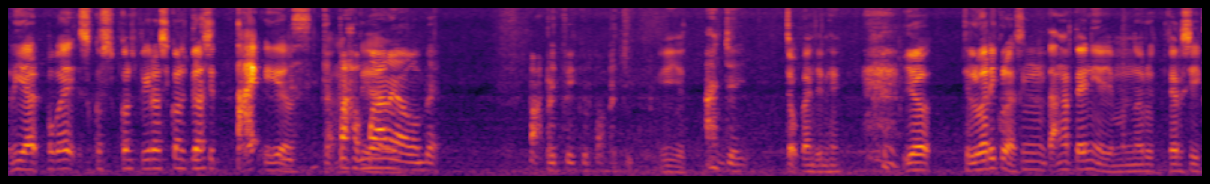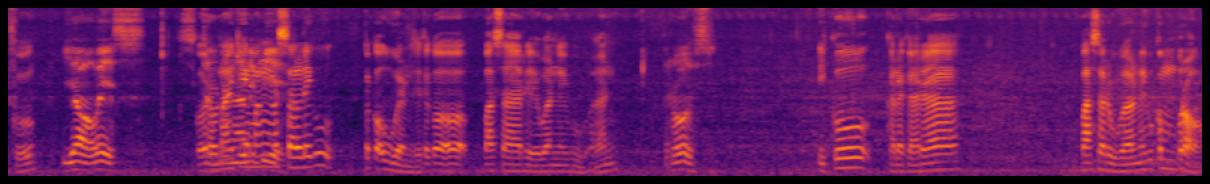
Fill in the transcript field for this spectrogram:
lihat pokoknya konspirasi konspirasi tak iya gak paham mana ya. mbak pabrik figur pabrik figur. Iya. Anjay. Cok anjene. Yo di luar iku lah sing tak ngerteni ya menurut versiku ya wis. Corona iki Gampangane emang asal iku teko Wuhan sih teko pasar hewan Wuhan terus iku gara-gara pasar Wuhan iku kempro.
